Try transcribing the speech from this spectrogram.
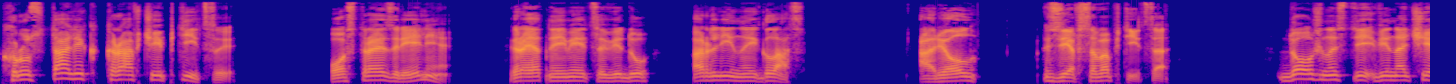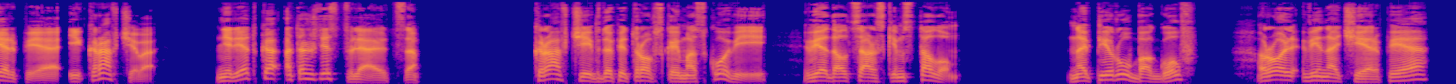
Хрусталик кравчей птицы. Острое зрение. Вероятно, имеется в виду орлиный глаз. Орел – Зевсова птица. Должности виночерпия и кравчего нередко отождествляются – Кравчий в допетровской Московии ведал царским столом. На пиру богов роль виночерпия,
